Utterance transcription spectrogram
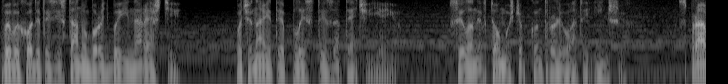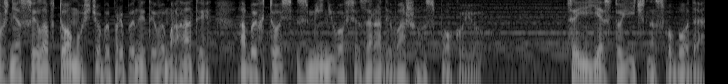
ви виходите зі стану боротьби і нарешті починаєте плисти за течією. Сила не в тому, щоб контролювати інших. Справжня сила в тому, щоб припинити вимагати, аби хтось змінювався заради вашого спокою. Це і є стоїчна свобода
